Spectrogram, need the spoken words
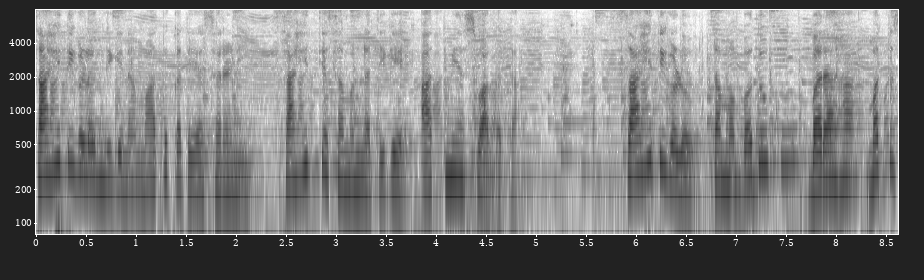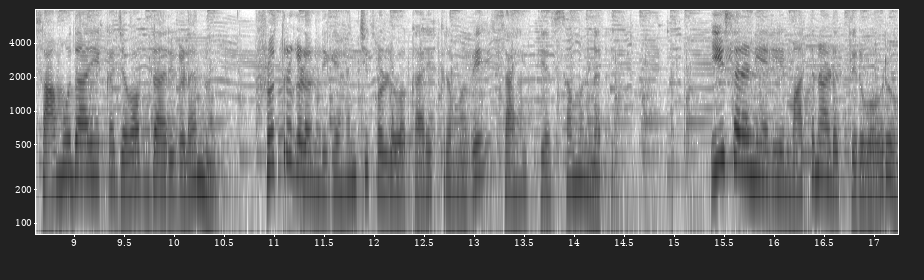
ಸಾಹಿತಿಗಳೊಂದಿಗಿನ ಮಾತುಕತೆಯ ಸರಣಿ ಸಾಹಿತ್ಯ ಸಮುನ್ನತಿಗೆ ಆತ್ಮೀಯ ಸ್ವಾಗತ. ಸಾಹಿತಿಗಳು ತಮ್ಮ ಬದುಕು, ಬರಹ ಮತ್ತು ಸಾಮುದಾಯಿಕ ಜವಾಬ್ದಾರಿಗಳನ್ನು ಶ್ರೋತೃಗಳೊಂದಿಗೆ ಹಂಚಿಕೊಳ್ಳುವ ಕಾರ್ಯಕ್ರಮವೇ ಸಾಹಿತ್ಯ ಸಮುನ್ನತಿ. ಈ ಸರಣಿಯಲ್ಲಿ ಮಾತನಾಡುತ್ತಿರುವವರು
